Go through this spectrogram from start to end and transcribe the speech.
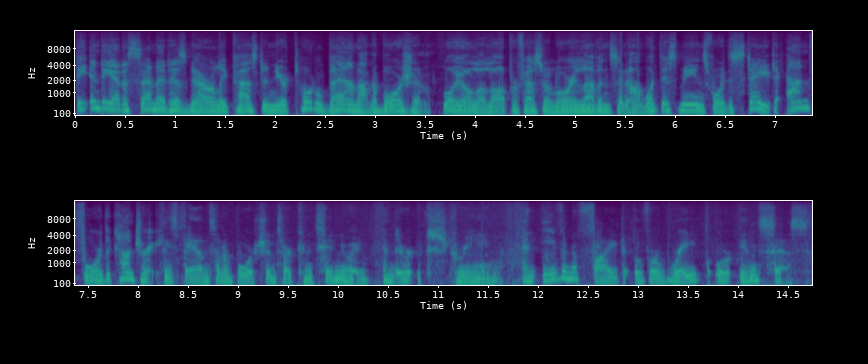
The Indiana Senate has narrowly passed a near total ban on abortion. Loyola law professor Laurie Levenson on what this means for the state and for the country. These bans on abortions are continuing and they're extreme. And even a fight over rape or incest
